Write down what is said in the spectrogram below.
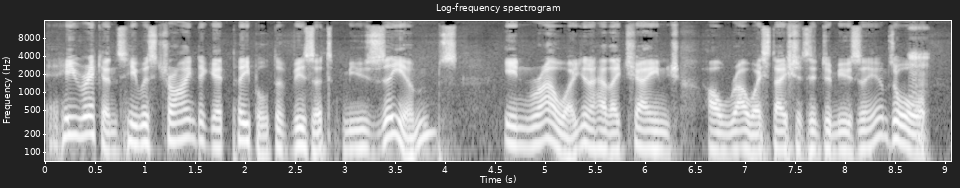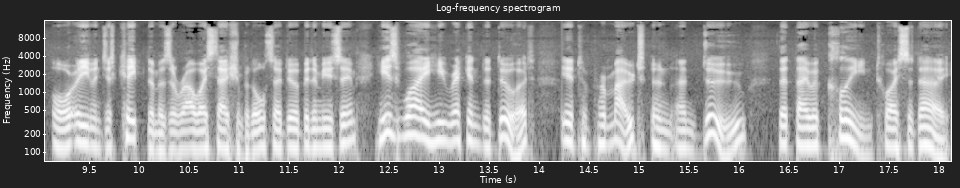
he reckons he was trying to get people to visit museums in railway. You know how they change old railway stations into museums, or mm or even just keep them as a railway station, but also do a bit of museum. His way, he reckoned to do it, to promote and, and do that they were clean twice a day.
